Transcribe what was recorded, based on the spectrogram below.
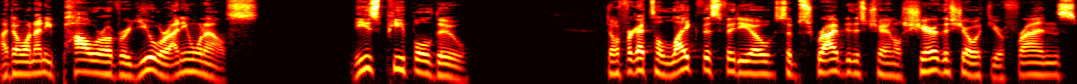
I don't want any power over you or anyone else. These people do. Don't forget to like this video, subscribe to this channel, share the show with your friends.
